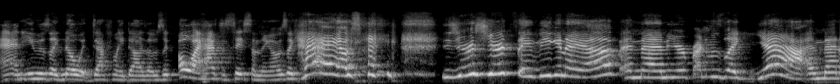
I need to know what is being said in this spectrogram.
And he was like, no, it definitely does. I was like, oh, I have to say something. I was like, hey, I was like, does your shirt say vegan AF? And then your friend was like, yeah. And then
